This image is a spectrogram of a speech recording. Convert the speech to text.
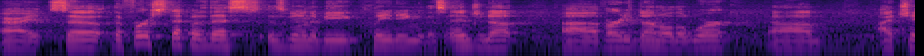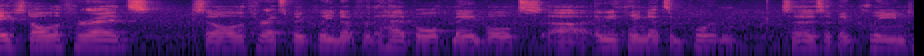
All right, so the first step of this is going to be cleaning this engine up. Uh, I've already done all the work. Um, I chased all the threads, so all the threads have been cleaned up for the head bolt, main bolts, uh, anything that's important. So those have been cleaned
